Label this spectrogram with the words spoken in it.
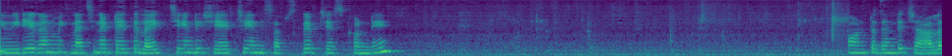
ఈ వీడియో కానీ మీకు నచ్చినట్టయితే లైక్ చేయండి షేర్ చేయండి సబ్స్క్రైబ్ చేసుకోండి. బాగుంటుందండి. చాలా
